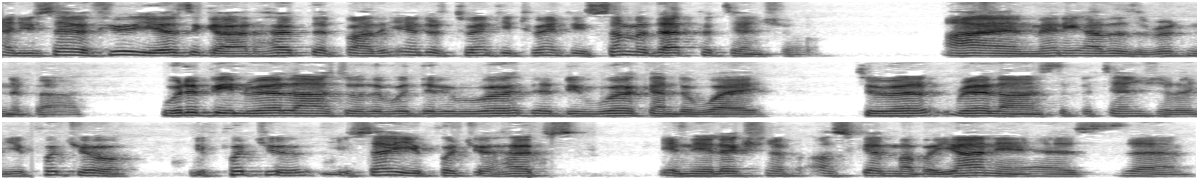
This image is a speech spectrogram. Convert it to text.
and you say a few years ago, I'd hoped that by the end of 2020, some of that potential, I and many others have written about, would have been realized or there would there be work, there'd be work underway to re- realize the potential. And you put your you put your you say you put your hopes in the election of Oscar Mabuyane as the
